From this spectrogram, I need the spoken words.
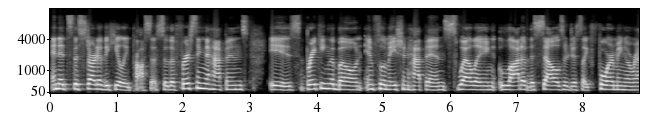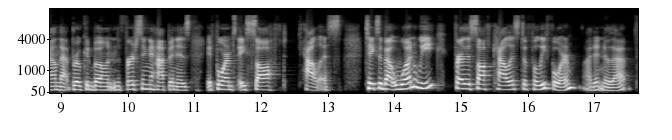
and it's the start of the healing process. So the first thing that happens is breaking the bone, inflammation happens, swelling, a lot of the cells are just like forming around that broken bone. And the first thing to happen is it forms a soft callus. It takes about one week for the soft callus to fully form. I didn't know that.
